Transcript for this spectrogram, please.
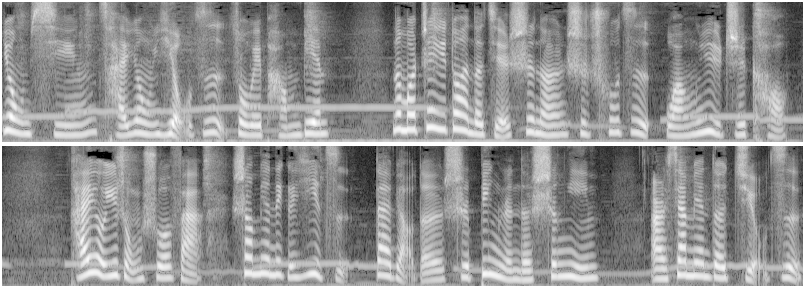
用形才用“有”字作为旁边。那么这一段的解释呢，是出自王玉之口。还有一种说法，上面那个“义”字。代表的是病人的声音，而下面的“酒”字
